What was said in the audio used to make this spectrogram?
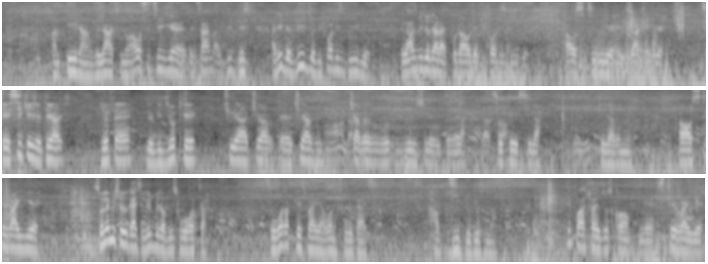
and eat and relax. You know, I was sitting here at the time I did this. I did the video before this video. The last video that I put out there before this video. I was sitting here, exactly here. C'est ici que j'étais. Je fais le vidéo que tu as, tu as, euh, tu as vu. Ah, tu avais vu vu sur le là. C'était ici là I was sitting right here. So let me show you guys a little bit of this water. So water place right here. I want to show you guys how deep it is now. People actually just come here, stay right here.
